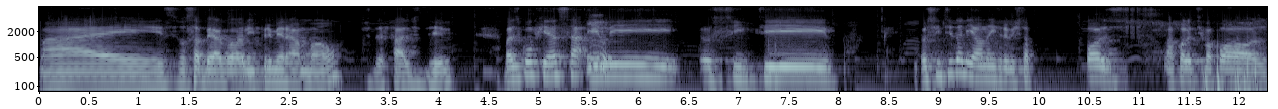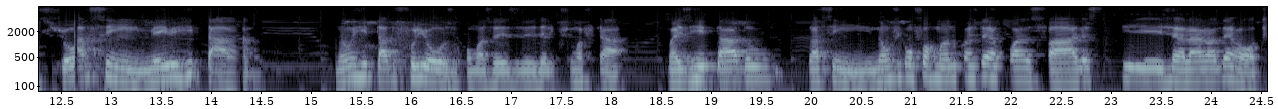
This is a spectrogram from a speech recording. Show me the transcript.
mas vou saber agora em primeira mão os detalhes dele. Mas o Confiança, ele. Eu senti. Eu senti Daniel na entrevista pós. Na coletiva pós-jogo, assim, meio irritado. Não irritado furioso, como às vezes ele costuma ficar, mas irritado, assim, não se conformando com as, com as falhas que geraram a derrota.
